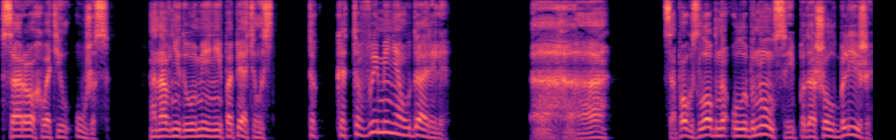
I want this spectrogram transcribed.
Сару охватил ужас. Она в недоумении попятилась. «Так это вы меня ударили?» «Ага», Сапог злобно улыбнулся и подошел ближе,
